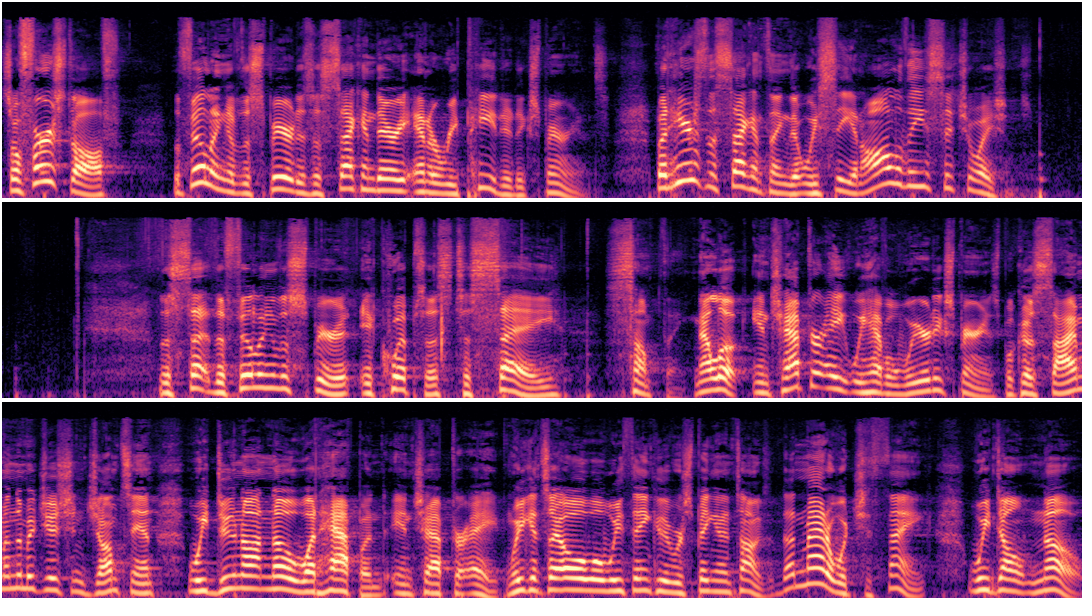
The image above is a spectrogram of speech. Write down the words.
So first off, the filling of the Spirit is a secondary and a repeated experience. But here's the second thing that we see in all of these situations. The, the filling of the Spirit equips us to say something. Now, look, in chapter 8, we have a weird experience because Simon the magician jumps in. We do not know what happened in chapter 8. We can say, oh, well, we think they were speaking in tongues. It doesn't matter what you think, we don't know.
